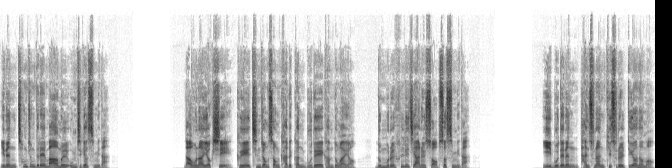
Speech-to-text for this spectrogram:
이는 청중들의 마음을 움직였습니다. 나훈아 역시 그의 진정성 가득한 무대에 감동하여 눈물을 흘리지 않을 수 없었습니다. 이 무대는 단순한 기술을 뛰어넘어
